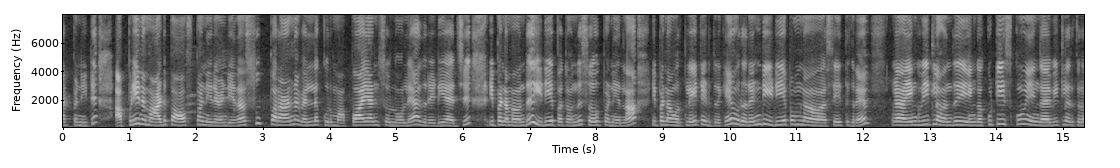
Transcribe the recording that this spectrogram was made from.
ஆட் பண்ணிவிட்டு அப்படியே நம்ம அடுப்பை ஆஃப் பண்ணிட வேண்டியதான் சூப்பரான வெள்ளை குருமா பாயான்னு சொல்லுவோம் இல்லையா? அது ரெடி ஆயிடுச்சு இப்போ நம்ம வந்து இடியப்பத்தை வந்து சர்வ் பண்ணிடலாம். இப்போ நான் ஒரு பிளேட் எடுத்திருக்கேன் ஒரு ரெண்டு இடியப்பம் நான் சேர்த்துக்கிறேன். எங்கள் வீட்டில் வந்து எங்கள் குட்டீஸ்க்கும் எங்கள் வீட்டில் இருக்கிற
